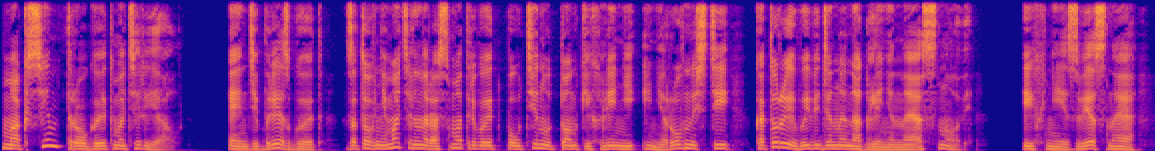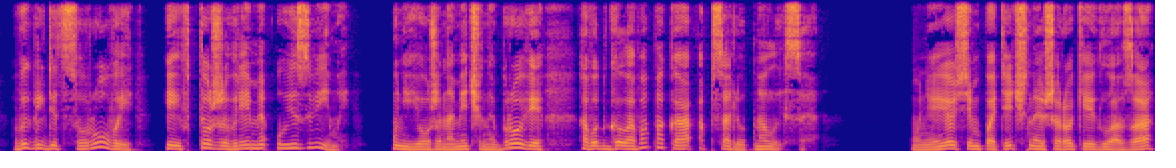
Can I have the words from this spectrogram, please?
Максим трогает материал. Энди брезгует, зато внимательно рассматривает паутину тонких линий и неровностей, которые выведены на глиняной основе. Их неизвестная — выглядит суровой и в то же время уязвимой. У нее уже намечены брови, а вот голова пока абсолютно лысая. У нее симпатичные широкие глаза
